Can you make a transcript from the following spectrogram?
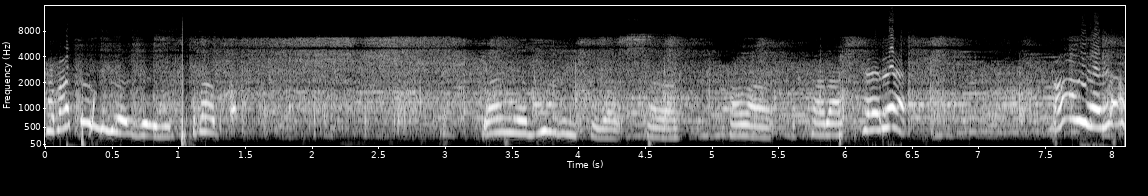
Kapatın gözlerimi. Kapat. Ben yapıyorum karak karak karak karakteri. Ne oluyor ya?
